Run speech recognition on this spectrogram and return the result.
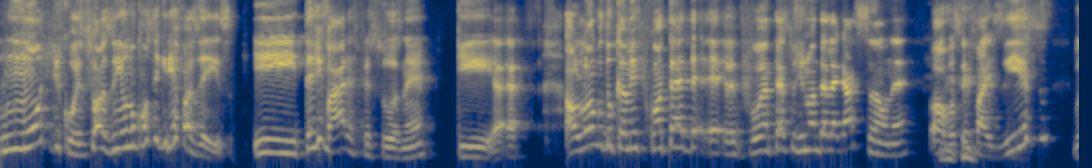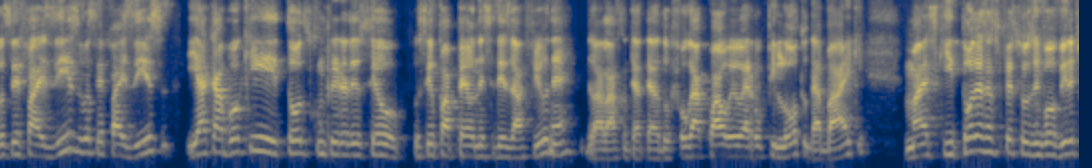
um monte de coisa. Sozinho eu não conseguiria fazer isso. E teve várias pessoas, né? Que é, é, ao longo do caminho ficou até, foi até surgindo uma delegação, né? Ó, oh, você faz isso, você faz isso, você faz isso. E acabou que todos cumpriram ali o seu, o seu papel nesse desafio, né? Do Alasca até a Terra do Fogo, a qual eu era o piloto da bike, mas que todas as pessoas envolvidas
